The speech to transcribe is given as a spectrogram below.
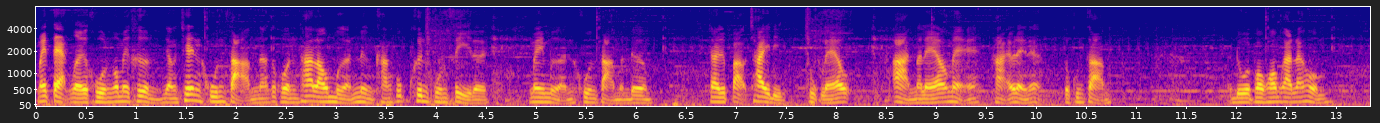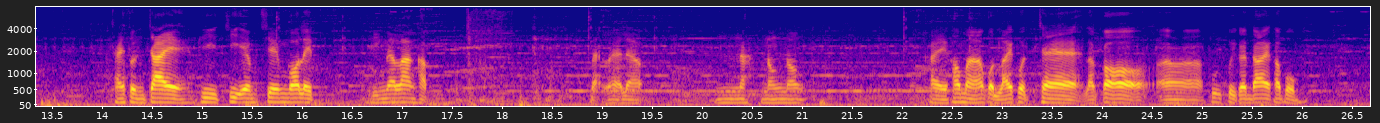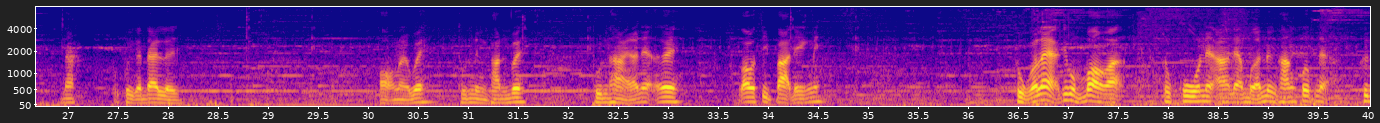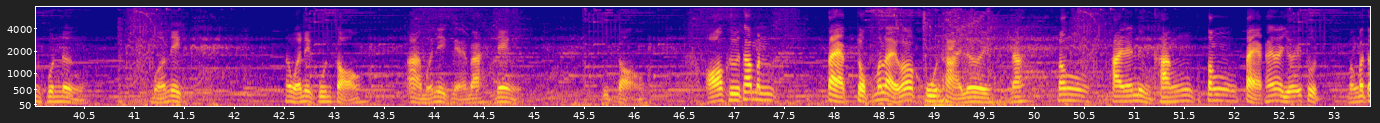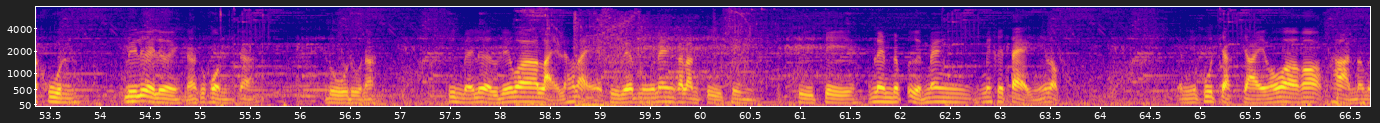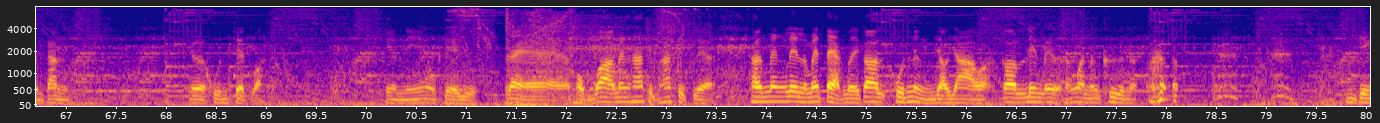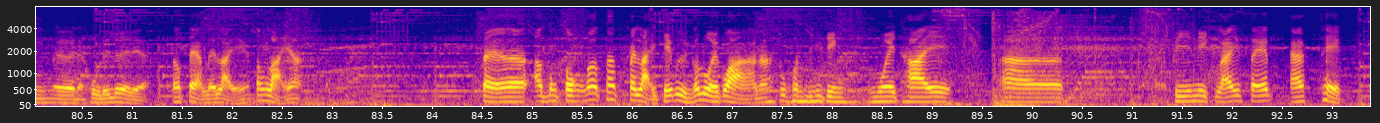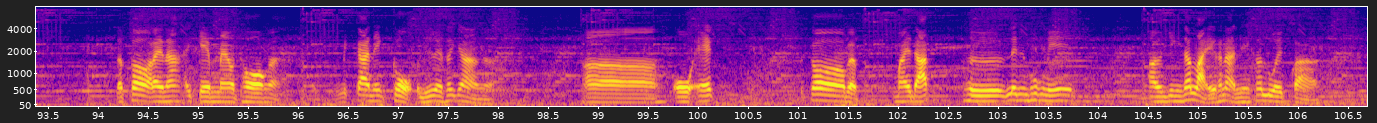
ไม่แตกเลยคูณก็ไม่ขึ้น อย่างเช่นคูณ3นะทุกคนถ้าเราเหมือน 1 ครั้งปุ๊บขึ้นคูณ 4 เลย ไม่เหมือนคูณ 3 เหมือนเดิมใช่หรือเปล่าใช่ดิถูกแล้ว อ่านมาแล้วแหมหายไปไหนเนี่ยตัวคูณ3 ดูพร้อมๆกันนะครับผม ใครสนใจ PGM Gem Wallet ลิงก์ด้านล่างครับแปะไว้แล้วนะน้องๆ ใครเข้ามากดไลค์กดแชร์ แล้วก็พูดคุยกันได้ครับผม นะพูดคุยกันได้เลย ออกหน่อยเว้ย ทุนหนึ่งพันเว้ย ทุนหายแล้วเนี่ยเอ้ย เราสิบบาทเองนี่ ถูกแล้วแหละที่ผมบอกอะถูกคูณเนี่ยอะเนี่ยเหมือนหนึ่งครั้งปุ๊บเนี่ย ขึ้นคูณหนึ่งเหมือนอีก ถ้าเหมือนอีกคูณสองอ่าเหมือนอีกเนี่ยเห็นปะเด้งคูณสองอ๋อคือถ้ามันแตกจบเมื่อไหร่ก็คูณหายเลยนะ ต้องภายในหนึ่งครั้งต้องแตกให้ได้เยอะที่สุด มันก็จะคูณเรื่อยๆเลยนะทุกคนจะดูดูนะ ขึ้นไปเรื่อยดูได้ว่าไหลแล้วเท่าไหร่คือเว็บนี้แม่งการันตีจริง 4G เล่นเว็บอื่นแม่งไม่เคยแตกอย่างนี้หรอก อันนี้พูดจากใจเพราะว่าก็ผ่านมาเหมือนกัน เออคูณเจ็ดว่ะ เกมนี้โอเคอยู่ แต่ผมว่าแม่ง 50 50 เลยอะถ้าแม่งเล่นแล้วไม่แตกเลยก็คูณหนึ่งยาวๆอะก็เล่นไปเถอะทั้งวันทั้งคืนอะ จริงๆเออเนี่ยคูณเรื่อยๆเลยอะต้องแตกไหลๆต้องไหลอะแต่เอาตรงๆก็ถ้าไปไหลเกมอื่นก็รวยกว่านะ ทุกคนจริง ๆ มวยไทยอ่าฟีนิกไลท์เซตแอสเทคแล้วก็อะไรนะ ไอเกมแมวทองอะมิก้าเนโกะหรืออะไรสักอย่างอะอ่า โอเอ็กก็แบบไมดัตคือเล่นพวกนี้ เอาจริงถ้าไหลขนาดนี้ก็รวยกว่า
